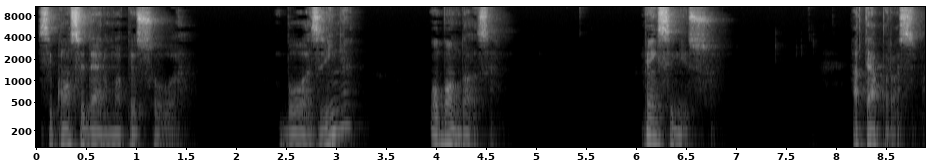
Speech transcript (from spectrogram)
se considera uma pessoa boazinha ou bondosa? Pense nisso. Até a próxima.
